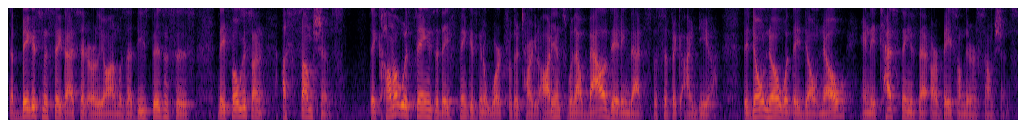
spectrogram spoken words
The biggest mistake that I said early on was that these businesses, they focus on assumptions. They come up with things that they think is going to work for their target audience without validating that specific idea. They don't know what they don't know, and they test things that are based on their assumptions.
